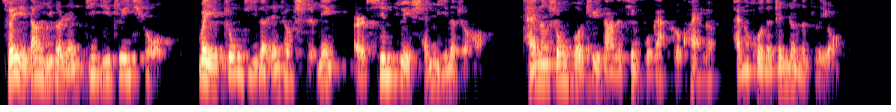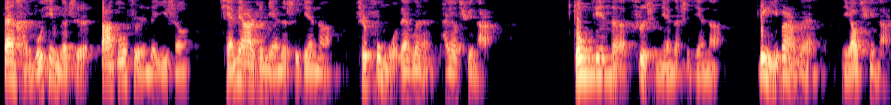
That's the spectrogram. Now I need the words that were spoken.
所以，当一个人积极追求为终极的人生使命而心醉神迷的时候，才能收获巨大的幸福感和快乐，才能获得真正的自由。但很不幸的是，大多数人的一生前面二十年的时间呢，是父母在问他要去哪儿；中间的四十年的时间呢。另一半问你要去哪儿？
